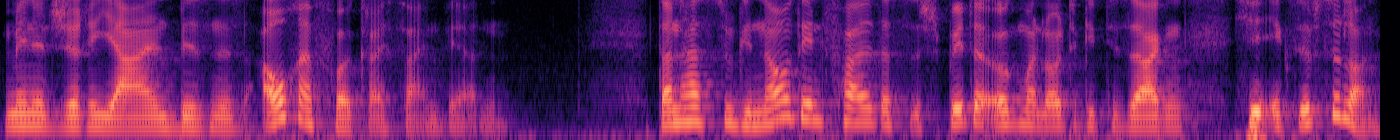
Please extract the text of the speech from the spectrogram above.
managerialen Business auch erfolgreich sein werden, dann hast du genau den Fall, dass es später irgendwann Leute gibt, die sagen, hier XY,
